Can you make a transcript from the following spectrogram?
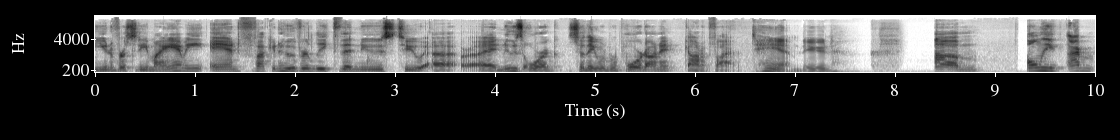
University of Miami, and fucking Hoover leaked the news to uh, a news org so they would report on it. Got him fired. damn, dude. Um, only I'm,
